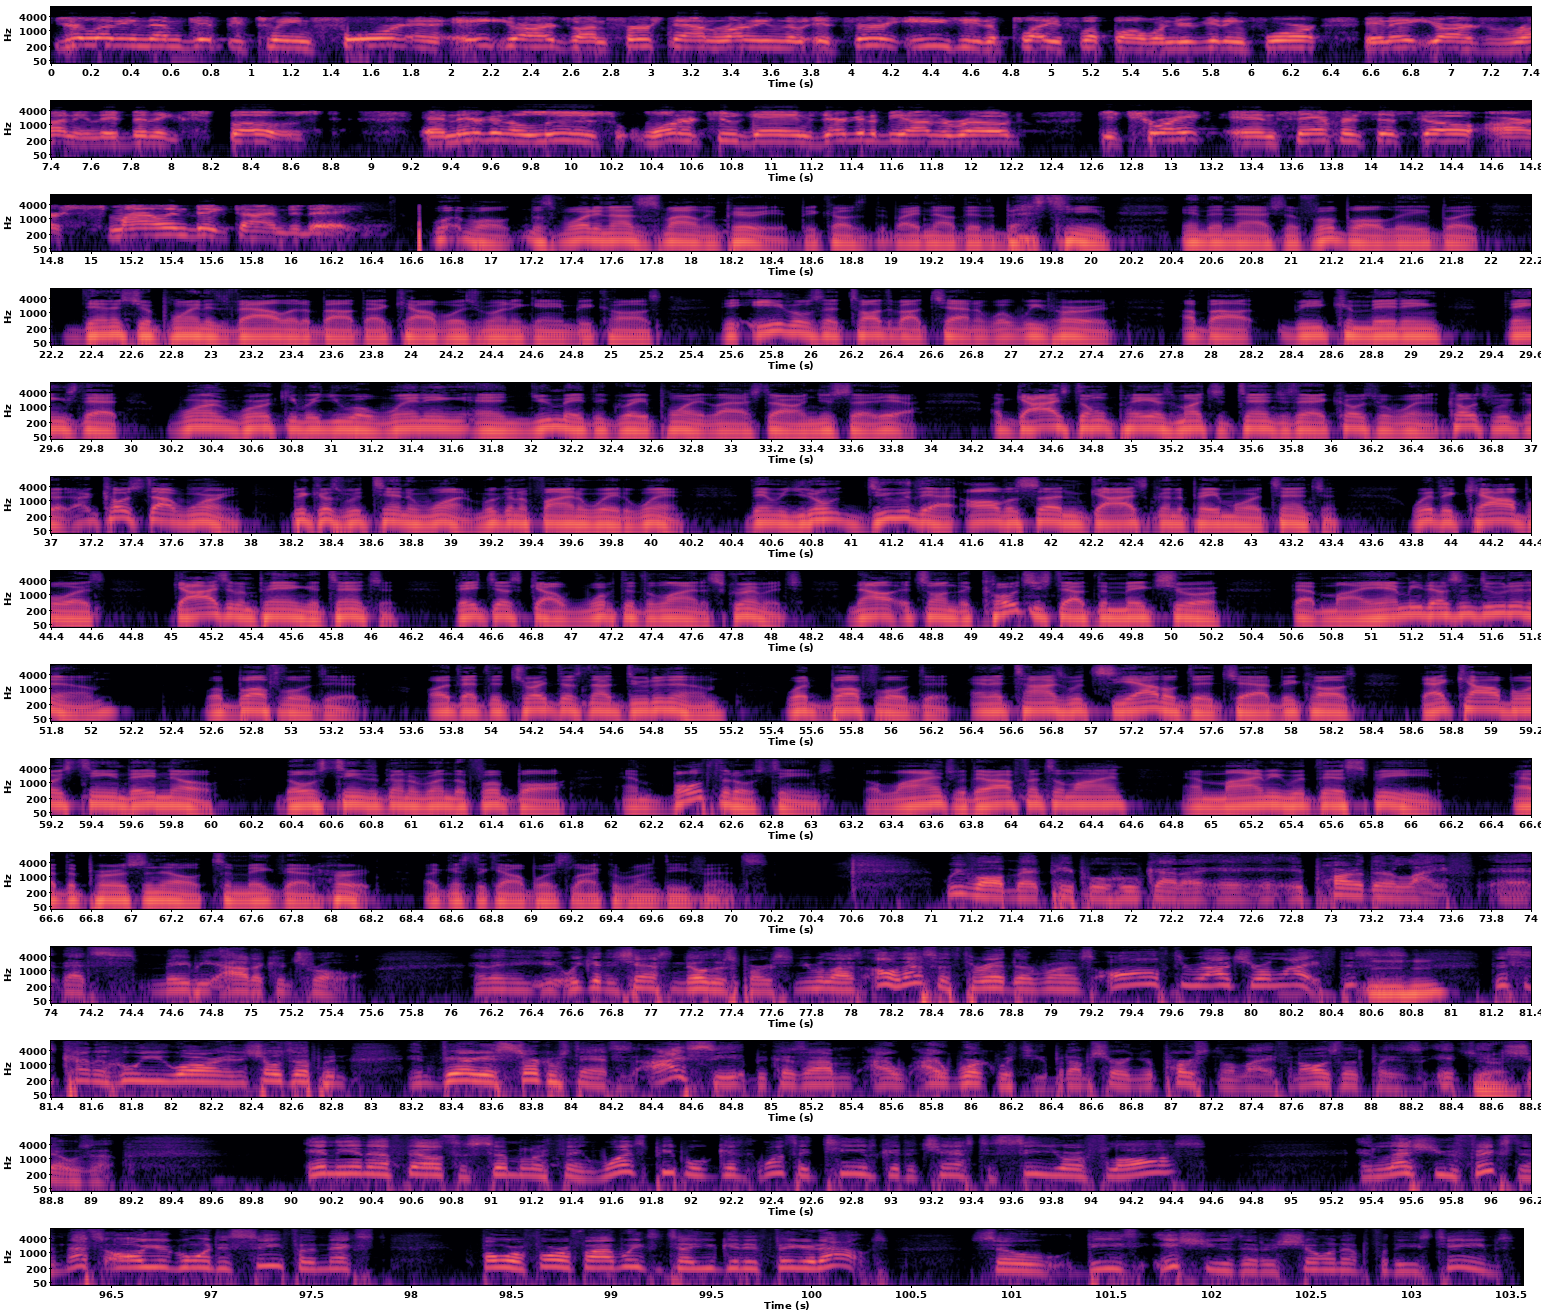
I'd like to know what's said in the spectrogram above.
you're letting them get between four and eight yards on first down running. The, it's very easy to play football when you're getting four and eight yards running. They've been exposed, and they're going to lose one or two games. They're going to be on the road. Detroit and San Francisco are smiling big time today. Well, the 49ers are smiling, period, because right now they're the best team in the National Football League. But Dennis, your point is valid about that Cowboys running game because the Eagles had talked about Chatting, what we've heard about recommitting things that weren't working, but you were winning. And you made the great point last hour, and you said, yeah, uh, guys don't pay as much attention. Say, hey, coach, we're winning. Coach, we're good. Uh, coach, stop worrying because we're 10 and 1. We're going to find a way to win. Then when you don't do that, all of a sudden, guys are going to pay more attention. With the Cowboys, guys have been paying attention. They just got whooped at the line of scrimmage. Now it's on the coaching staff to make sure that Miami doesn't do to them what Buffalo did, or that Detroit does not do to them what Buffalo did. And at times what Seattle did, Chad, because that Cowboys team, they know those teams are going to run the football. And both of those teams, the Lions with their offensive line and Miami with their speed, had the personnel to make that hurt against the Cowboys' lack of run defense. We've all met people who've got a, a, a part of their life uh, that's maybe out of control. And then you, we get a chance to know this person. You realize, oh, that's a thread that runs all throughout your life. This is Mm-hmm. this is kind of who you are, and it shows up in, in various circumstances. I see it because I'm I, I work with you, but I'm sure in your personal life and all these other places, it, it shows up. In the NFL, it's a similar thing. Once people get, once the teams get a chance to see your flaws, unless you fix them, that's all you're going to see for the next four, four or five weeks until you get it figured out. So these issues that are showing up for these teams,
